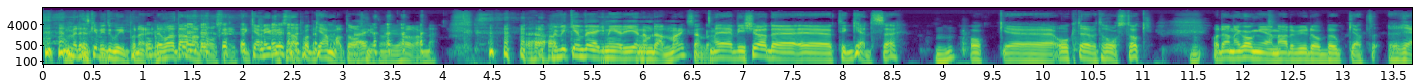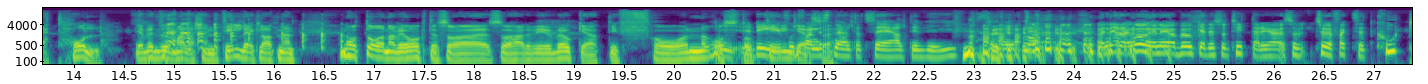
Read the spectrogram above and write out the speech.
men det ska vi inte gå in på nu. Det var ett annat avsnitt. Det kan ni lyssna på ett gammalt avsnitt om ni vill höra om det. Men vilken väg ner genom Danmark sen då? Eh, Vi körde till Gedser Mm. och eh, åkte över till Rostock. Och denna gången hade vi då bokat rätt håll. Jag vet inte om alla kände till det klart, men något år när vi åkte så, så hade vi ju bokat ifrån Rostock Det är till fortfarande Gedser. snällt att säga alltid vi. Men denna gången när jag bokade så tittade jag, så tog jag faktiskt ett kort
